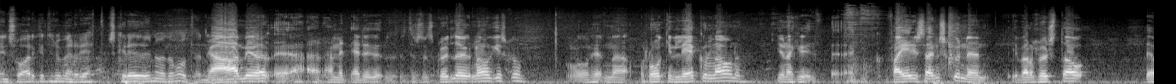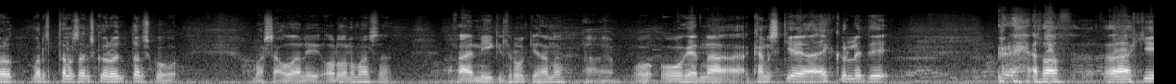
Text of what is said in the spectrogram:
eins og Argentinum er rétt skreiðu inn á þetta mót. Já, mér, eh, hann er, er þessu skröldlaug ná ekki sko og hérna, rókin legur lágunum ég er ekki, færi í sænskun en ég var að hlusta á þegar var að tala sænskur undan sko og maður hans að, að það er mikil þrókið þannig og, og hérna kannski að einhver leiti er það, það er ekki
